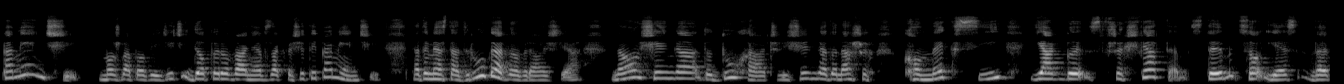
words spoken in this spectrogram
pamięci, można powiedzieć, i do operowania w zakresie tej pamięci. Natomiast ta druga wyobraźnia no, sięga do ducha, czyli sięga do naszych koneksji jakby z wszechświatem, z tym, co jest we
